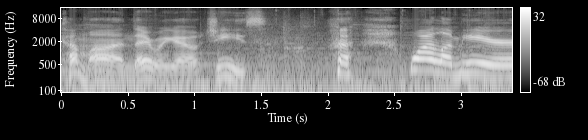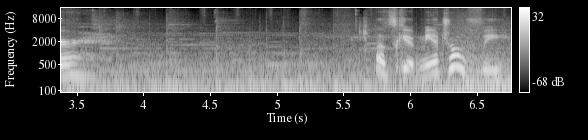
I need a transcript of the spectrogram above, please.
Come on, there we go. Jeez. While I'm here, let's get me a trophy.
